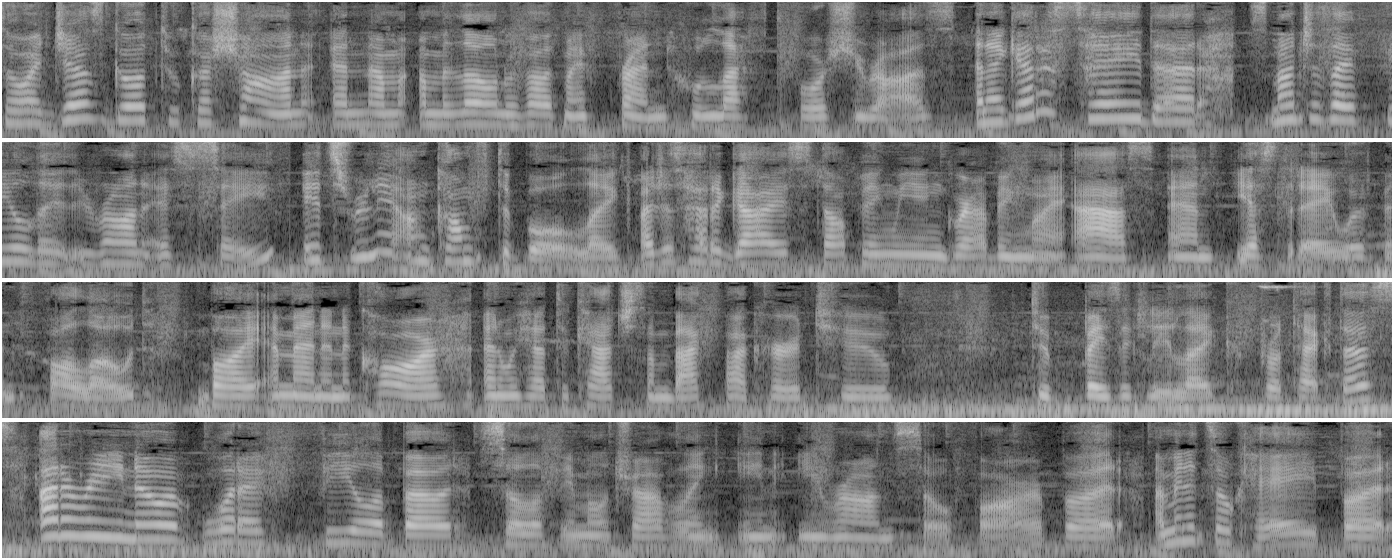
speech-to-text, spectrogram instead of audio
So I just got to Kashan and I'm, I'm, alone without my friend who left for Shiraz. And I gotta say that as much as I feel that Iran is safe, it's really uncomfortable. Like I just had a guy stopping me and grabbing my ass and yesterday we've been followed by a man in a car and we had to catch some backpacker to to basically like protect us. I don't really know what I feel about solo female traveling in Iran so far, but I mean it's okay, but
